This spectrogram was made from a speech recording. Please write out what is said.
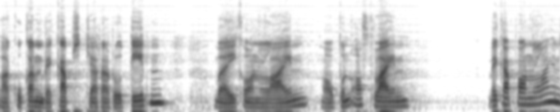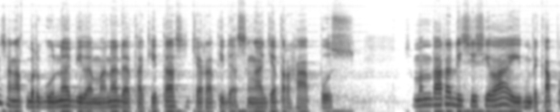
Lakukan backup secara rutin, baik online maupun offline. Backup online sangat berguna bila mana data kita secara tidak sengaja terhapus. Sementara di sisi lain, backup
